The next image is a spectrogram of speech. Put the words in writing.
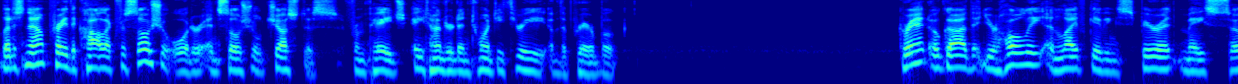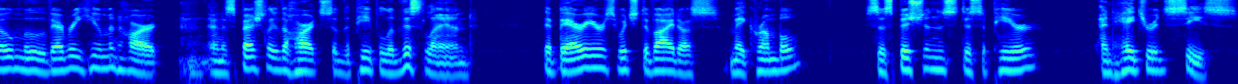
Let us now pray the collect for social order and social justice from page 823 of the prayer book. Grant, O God, that your holy and life giving Spirit may so move every human heart, and especially the hearts of the people of this land, that barriers which divide us may crumble, suspicions disappear, and hatred cease,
